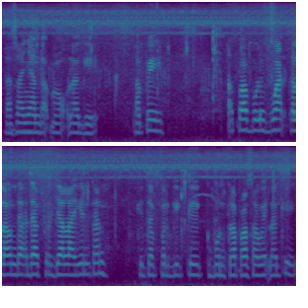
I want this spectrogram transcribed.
Rasanya ndak mau lagi. Tapi apa boleh buat kalau ndak ada kerja lain kan? Kita pergi ke kebun kelapa sawit lagi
